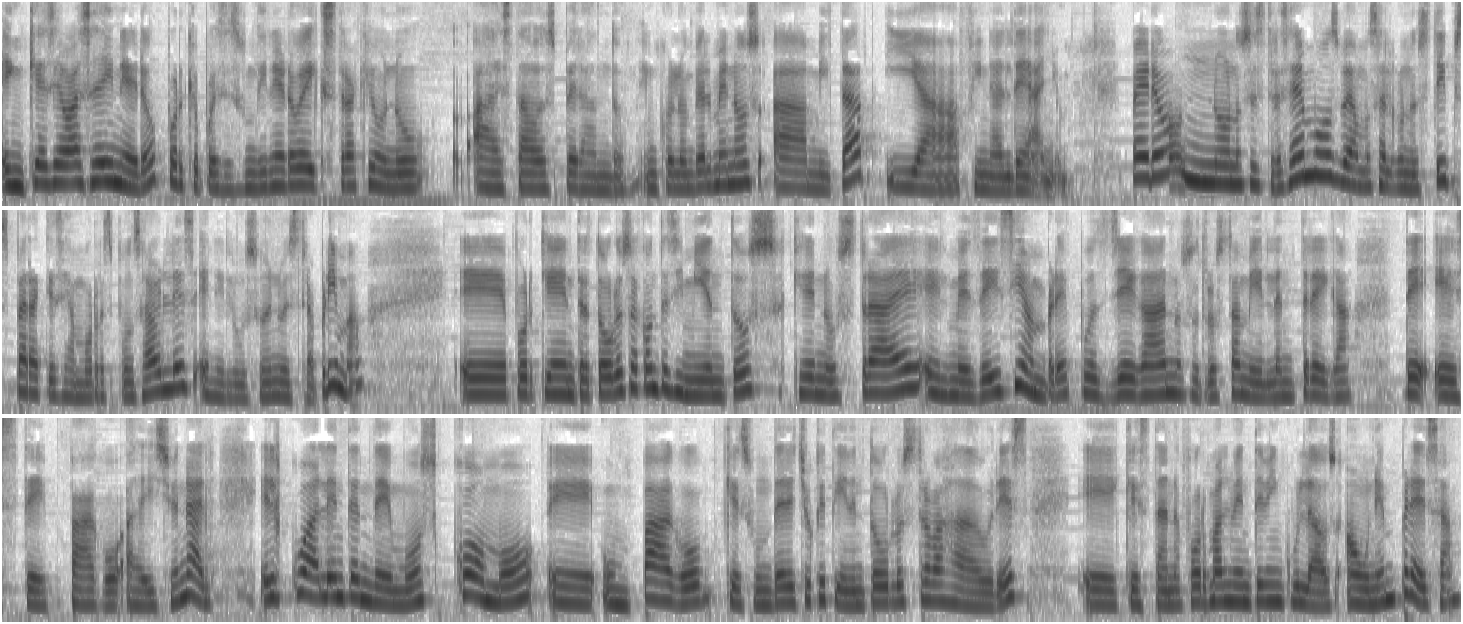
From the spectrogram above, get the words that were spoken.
en qué se va ese dinero, porque pues es un dinero extra que uno ha estado esperando, en Colombia al menos a mitad y a final de año. Pero no nos estresemos, veamos algunos tips para que seamos responsables en el uso de nuestra prima. Eh, porque entre todos los acontecimientos que nos trae el mes de diciembre, pues llega a nosotros también la entrega de este pago adicional, el cual entendemos como eh, un pago que es un derecho que tienen todos los trabajadores eh, que están formalmente vinculados a una empresa.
